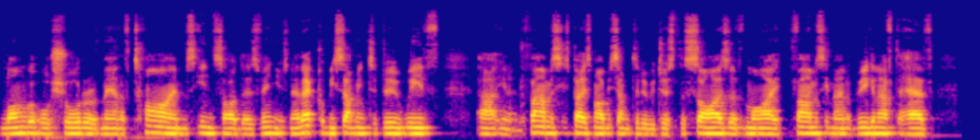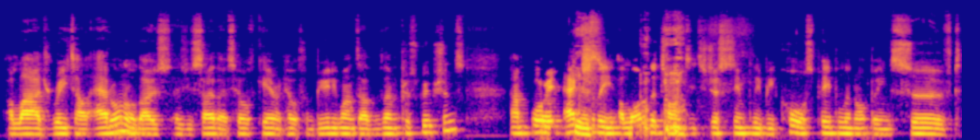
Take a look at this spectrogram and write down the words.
longer or shorter amount of times inside those venues. Now, that could be something to do with, uh, you know, the pharmacy space might be something to do with just the size of my pharmacy may not be big enough to have a large retail add-on, or those, as you say, those healthcare and health and beauty ones, other than prescriptions, um, or it actually yes. a lot of the times it's just simply because people are not being served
